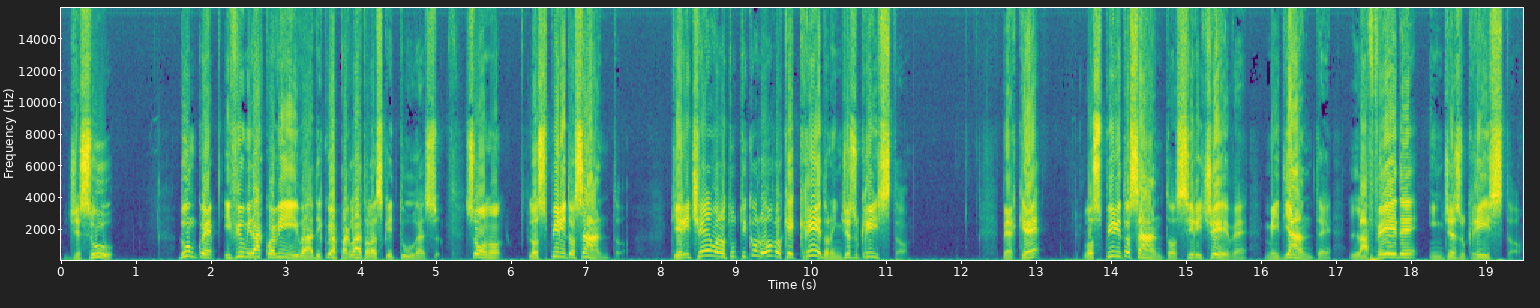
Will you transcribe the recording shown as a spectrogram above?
Gesù. Dunque, i fiumi d'acqua viva di cui ha parlato la scrittura sono lo Spirito Santo che ricevono tutti coloro che credono in Gesù Cristo. Perché lo Spirito Santo si riceve mediante la fede in Gesù Cristo.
